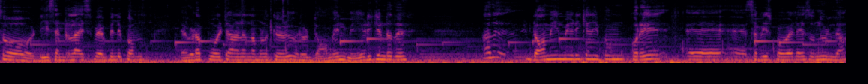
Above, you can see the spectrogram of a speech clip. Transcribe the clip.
സോ ഡീസെൻട്രലൈസ് വെബിൽ ഇപ്പം എവിടെ പോയിട്ടാണ് നമ്മൾക്ക് ഒരു- ഒരു ഡൊമൈൻ മേടിക്കേണ്ടത്? അത് ഡൊമൈൻ മേടിക്കാൻ ഇപ്പം കുറേ സർവീസ് പ്രൊവൈഡേഴ്സ് ഒന്നുമില്ല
